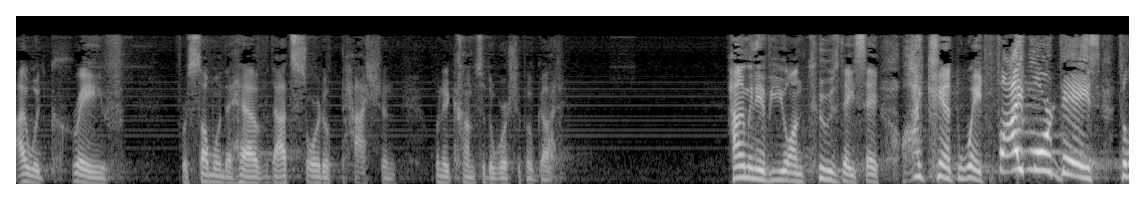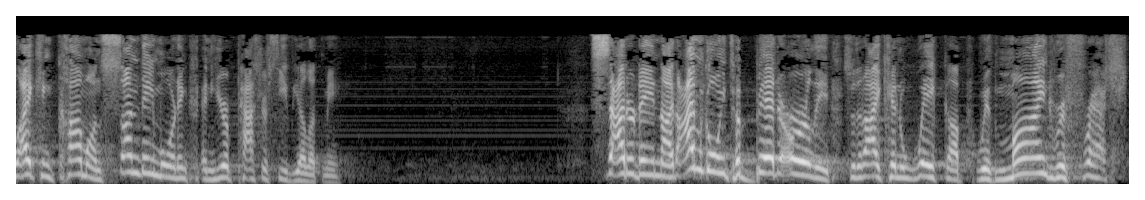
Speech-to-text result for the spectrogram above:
I would crave for someone to have that sort of passion when it comes to the worship of God. How many of you on Tuesday say, oh, I can't wait five more days till I can come on Sunday morning and hear Pastor Steve yell at me? Saturday night, I'm going to bed early so that I can wake up with mind refreshed.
